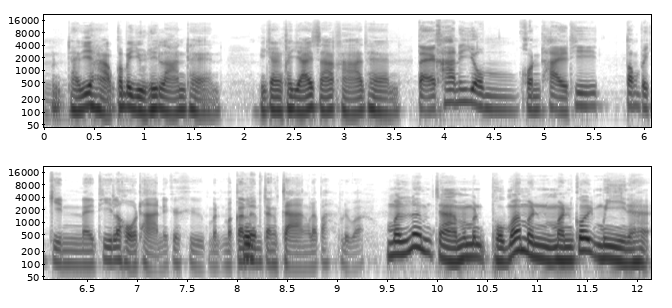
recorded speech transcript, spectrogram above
อืมแทนที่หาบก็ไปอยู่ที่ร้านแทน มีการขยายสาขาแทน แต่ค่านิยมคนไทยที่ต้องไปกินในที่ละโหฐานนี่ก็คือมันมันก็เริ่มจางๆแล้วปะหรือว่า มันเริ่มจางมันมันผมว่ามันมันก็มีนะฮะ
